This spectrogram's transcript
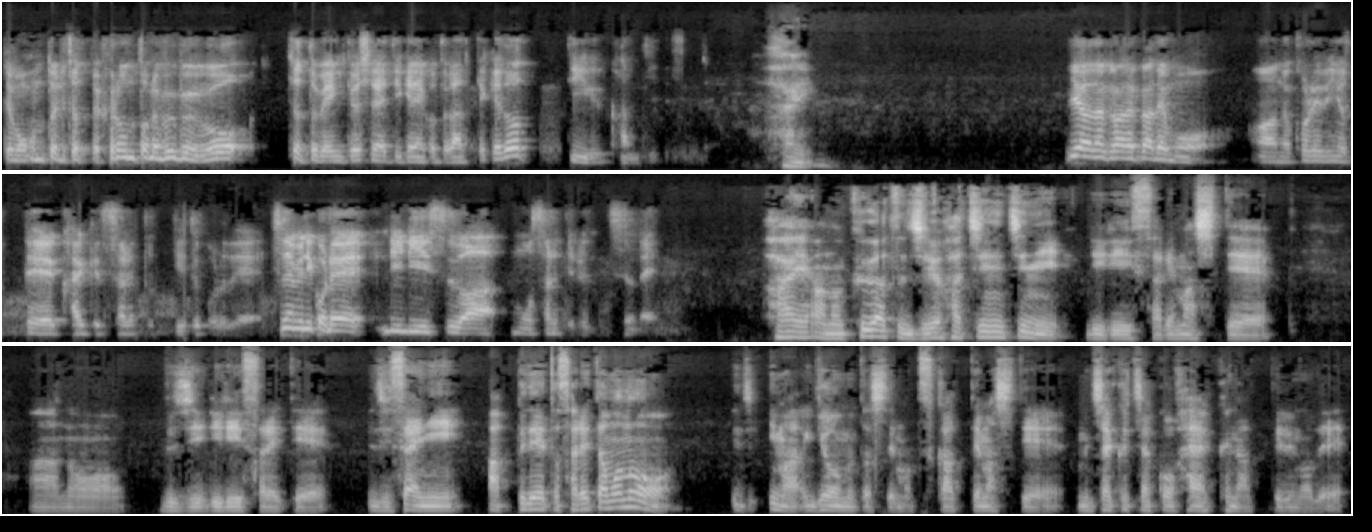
でも本当にちょっとフロントの部分をちょっと勉強しないといけないことがあったけどっていう感じですね。はい。いや、なかなかでも、あの、これによって解決されたっていうところで、ちなみにこれ、リリースはもうされてるんですよね。はい、あの、9月18日にリリースされまして、あの、無事リリースされて、実際にアップデートされたものを今業務としても使ってまして、むちゃくちゃこう早くなってるので、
